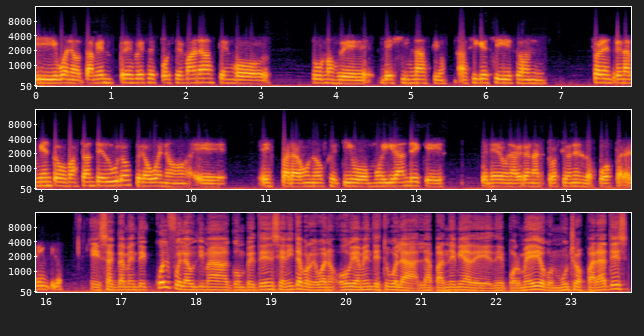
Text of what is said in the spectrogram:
y bueno, también tres veces por semana tengo turnos de, gimnasio, así que sí, son, son entrenamientos bastante duros, pero bueno, eh, es para un objetivo muy grande que es tener una gran actuación en los Juegos Paralímpicos. Exactamente. ¿Cuál fue la última competencia, Anita? Porque, bueno, obviamente estuvo la, la pandemia de, por medio con muchos parates.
